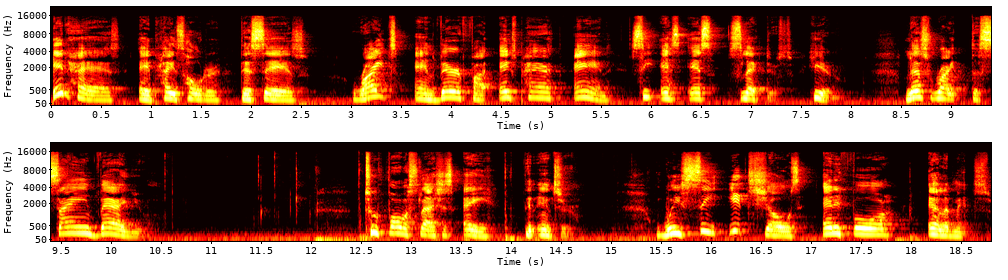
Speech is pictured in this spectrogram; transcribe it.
It has a placeholder that says write and verify XPath and CSS selectors. Here, let's write the same value, two forward slashes A, then enter. We see it shows 84 elements.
